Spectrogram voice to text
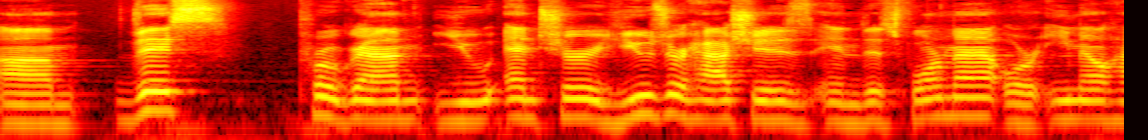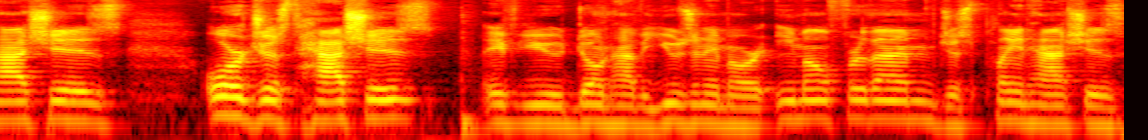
um, this program you enter user hashes in this format or email hashes or just hashes if you don't have a username or email for them just plain hashes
